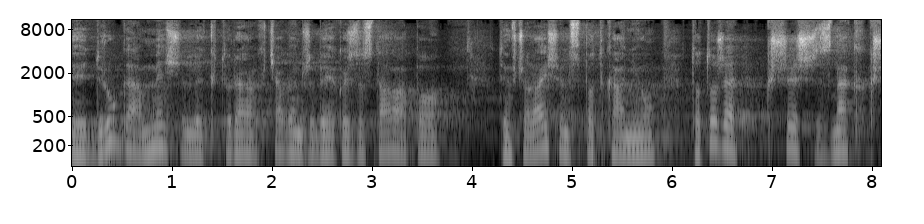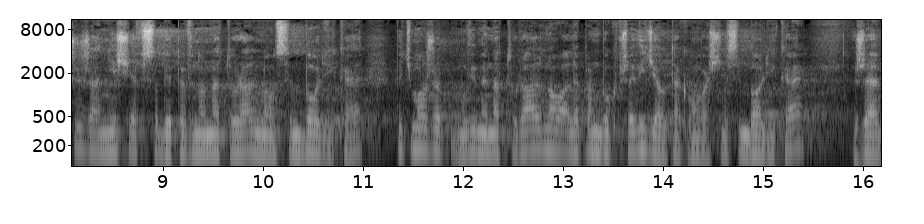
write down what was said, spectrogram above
Y, druga myśl, która chciałbym, żeby jakoś została po tym wczorajszym spotkaniu, to to, że krzyż, znak krzyża niesie w sobie pewną naturalną symbolikę. Być może mówimy naturalną, ale Pan Bóg przewidział taką właśnie symbolikę, że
